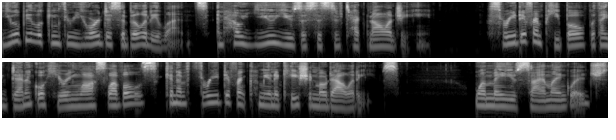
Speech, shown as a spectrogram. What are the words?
you'll be looking through your disability lens and how you use assistive technology. Three different people with identical hearing loss levels can have three different communication modalities. One may use sign language,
